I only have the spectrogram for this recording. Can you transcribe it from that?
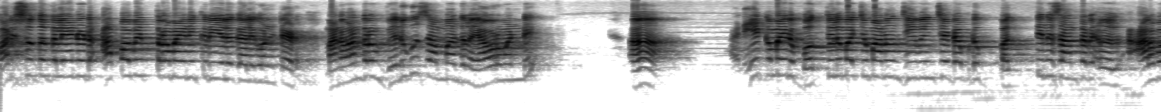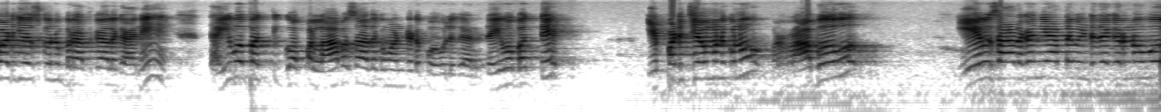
పరిశుద్ధత లేనుడు అపవిత్రమైన క్రియలు కలిగి ఉంటాడు. మనమందరం వెలుగు సంబంధం ఎవరమండి? ఆ అనేకమైన భక్తుల మధ్య మనం జీవించేటప్పుడు భక్తిని అలవాటు చేసుకుని బ్రతకాలి కానీ దైవభక్తి గొప్ప గొప్ప లాభసాధకం అంటాడు పౌలు గారు. దైవభక్తి ఎప్పటి ఇప్పటి జీవమునకును రాబోవు. ఏమి సాధకం చేస్తావు ఇంటి దగ్గర నువ్వు?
